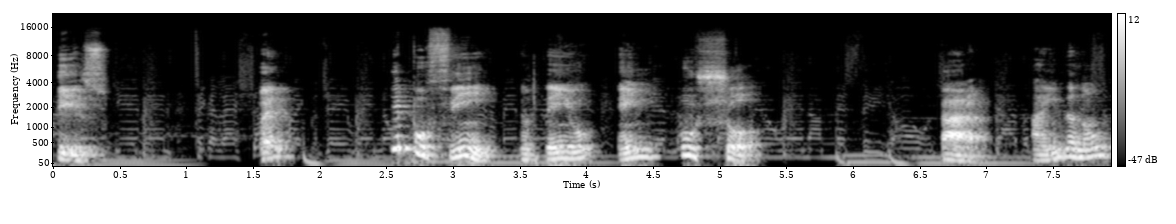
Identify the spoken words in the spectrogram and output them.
peso. Bem? E por fim, eu tenho empuxo. Cara, ainda não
